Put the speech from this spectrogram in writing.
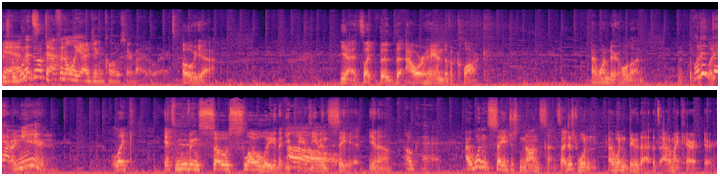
Is yeah, the wood that's duck? definitely edging closer, by the way. oh yeah. Yeah, it's like the the hour hand of a clock. I wonder. Hold on. I'm gonna put What this, did like, that right mean? here. Like, it's moving so slowly that you can't Oh. even see it. You know. Okay. I wouldn't say just nonsense. I just wouldn't. I wouldn't do that. That's out of my character.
